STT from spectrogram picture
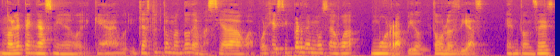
no le tengas miedo de que ya estoy tomando demasiada agua, porque si perdemos agua muy rápido todos los días. Entonces,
